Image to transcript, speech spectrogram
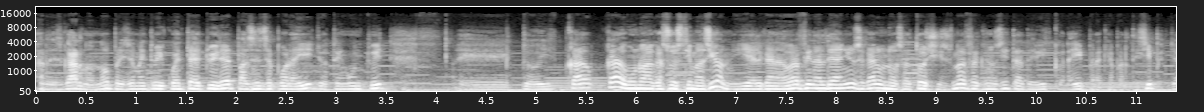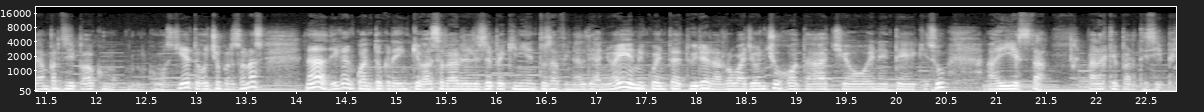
arriesgarnos, ¿no? Precisamente mi cuenta de Twitter, pásense por ahí, yo tengo un tweet eh, cada, uno haga su estimación y el ganador a final de año se gana unos satoshis, unas fraccioncitas de Bitcoin ahí para que participen. Ya han participado como, como 7, 8 personas. Nada, digan cuánto creen que va a cerrar el SP500 a final de año. Ahí en mi cuenta de Twitter, arroba Jonchu, j h o n t x -U, ahí está, para que participen.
